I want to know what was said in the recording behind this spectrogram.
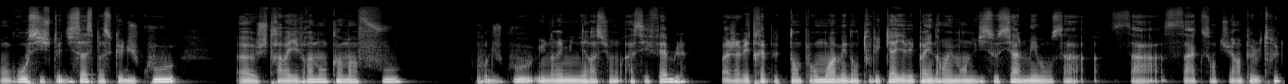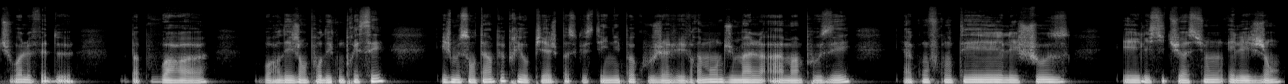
En gros, si je te dis ça, c'est parce que du coup, euh, je travaillais vraiment comme un fou pour du coup une rémunération assez faible. Bah, j'avais très peu de temps pour moi, mais dans tous les cas, il n'y avait pas énormément de vie sociale. Mais bon, ça, ça, ça accentue un peu le truc, tu vois, le fait de ne pas pouvoir euh, voir des gens pour décompresser. Et je me sentais un peu pris au piège parce que c'était une époque où j'avais vraiment du mal à m'imposer et à confronter les choses et les situations et les gens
